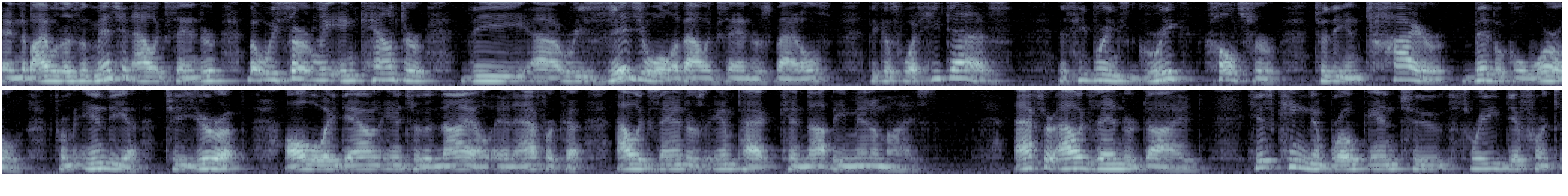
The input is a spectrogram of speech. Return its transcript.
and the Bible doesn't mention Alexander, but we certainly encounter the uh, residual of Alexander's battles because what he does is he brings Greek culture to the entire biblical world, from India to Europe, all the way down into the Nile and Africa. Alexander's impact cannot be minimized. After Alexander died, his kingdom broke into three different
